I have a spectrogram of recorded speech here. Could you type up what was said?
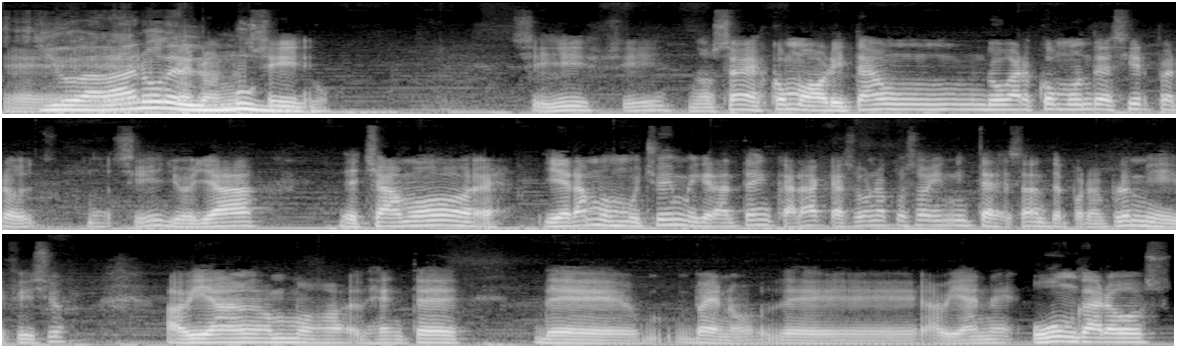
eh, ciudadano del mundo. sí, sí, no sé, es como ahorita es un lugar común decir, pero no, sí, yo ya de chamo, eh, y éramos muchos inmigrantes en Caracas, eso es una cosa bien interesante. Por ejemplo, en mi edificio habíamos gente de, bueno, de, habían húngaros,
